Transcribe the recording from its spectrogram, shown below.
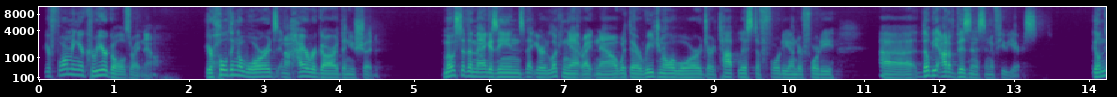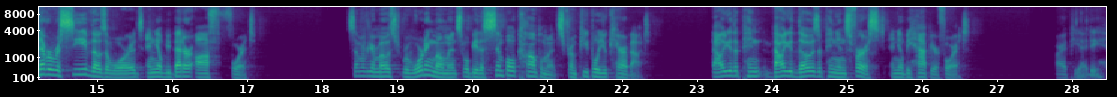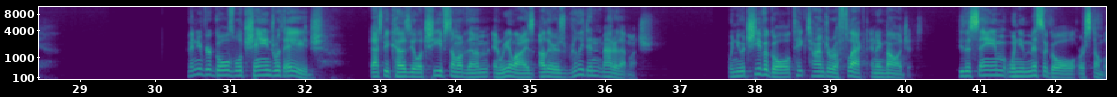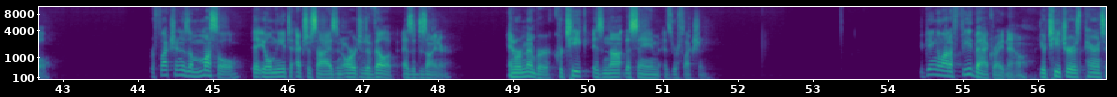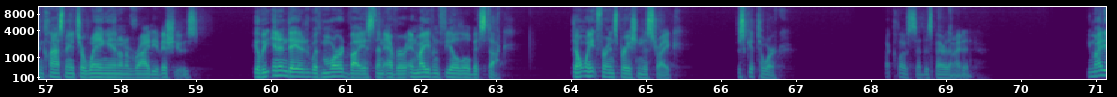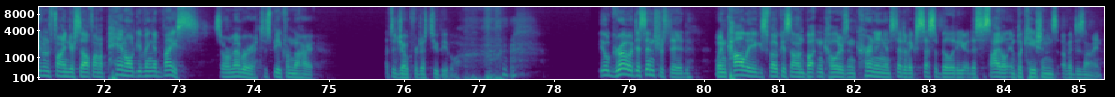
You're forming your career goals right now. You're holding awards in a higher regard than you should. Most of the magazines that you're looking at right now with their regional awards or top list of 40 under 40, uh, they'll be out of business in a few years. You'll never receive those awards and you'll be better off for it. Some of your most rewarding moments will be the simple compliments from people you care about. Value, the value those opinions first and you'll be happier for it. RIPID. Many of your goals will change with age. That's because you'll achieve some of them and realize others really didn't matter that much. When you achieve a goal, take time to reflect and acknowledge it. Do the same when you miss a goal or stumble. Reflection is a muscle that you'll need to exercise in order to develop as a designer. And remember, critique is not the same as reflection. You're getting a lot of feedback right now. Your teachers, parents, and classmates are weighing in on a variety of issues. You'll be inundated with more advice than ever and might even feel a little bit stuck. Don't wait for inspiration to strike. Just get to work. Chuck Close said this better than I did. You might even find yourself on a panel giving advice. So remember to speak from the heart. That's a joke for just two people. You'll grow disinterested when colleagues focus on button colors and kerning instead of accessibility or the societal implications of a design.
